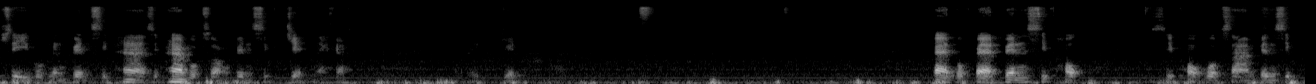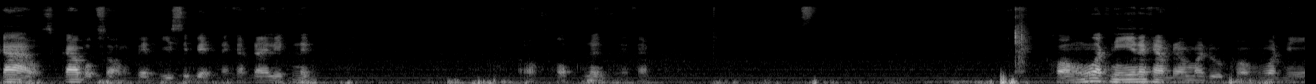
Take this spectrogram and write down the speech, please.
14 บวก 1 เป็น 15 15 บวก 2 เป็น 17 นะครับเลข7 8บวก 8 เป็น 16 16 บวก 3 เป็น 19 19 บวก 2 เป็น 21 นะครับ ได้เลข 1 61นะครับ ของงวดนี้นะครับ เรามาดูของงวดนี้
